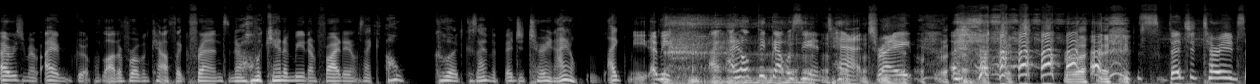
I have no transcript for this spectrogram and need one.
I always remember I grew up with a lot of Roman Catholic friends and they're oh we can't have meat on Friday and I was like oh good because I'm a vegetarian. I don't like meat. I mean I, I don't think that was the intent right, Right. vegetarians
